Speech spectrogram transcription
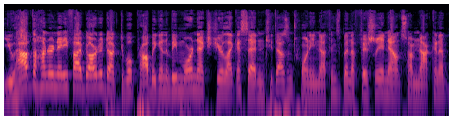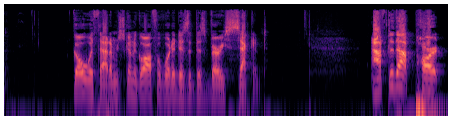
You have the $185 deductible, probably going to be more next year, like I said, in 2020. Nothing's been officially announced, so I'm not going to go with that. I'm just going to go off of what it is at this very second. After that part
